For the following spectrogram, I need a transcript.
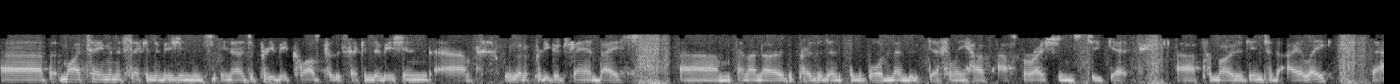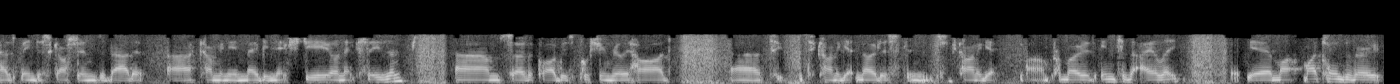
Uh, but my team in the second division is, you know, it's a pretty big club for the second division. Um, we've got a pretty good fan base, um, and I know the presidents and the board members definitely have aspirations to get uh, promoted into the A League. There has been discussions about it uh, coming in maybe next year or next season. Um, so the club is pushing really hard uh, to, to kind of get noticed and to kind of get um, promoted into the A League. Yeah, my, my team's a very,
